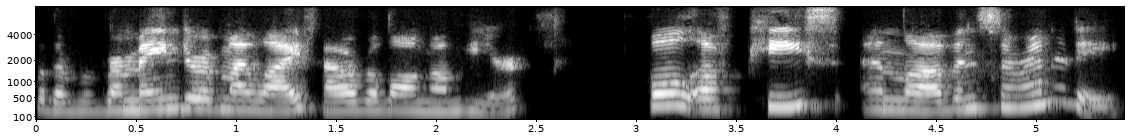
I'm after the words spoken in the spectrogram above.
for the remainder of my life however long i'm here full of peace and love and serenity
